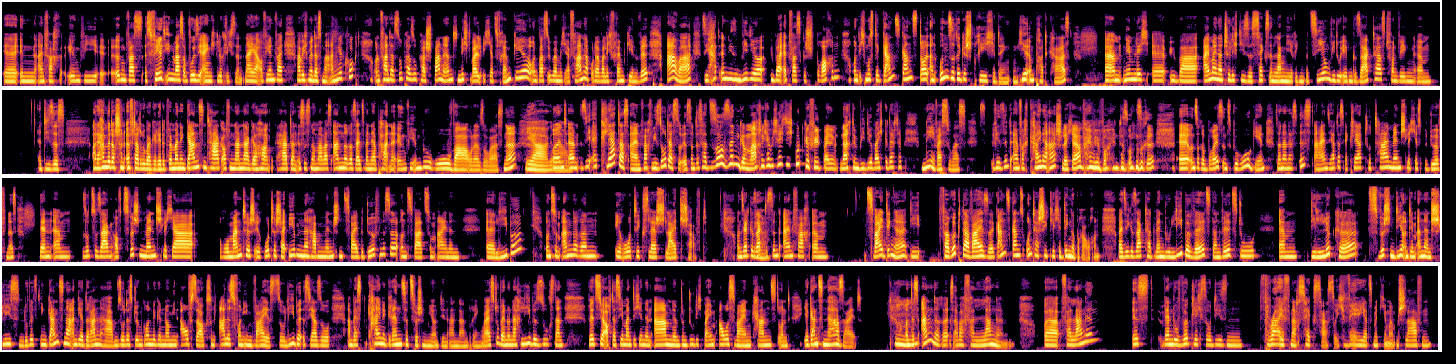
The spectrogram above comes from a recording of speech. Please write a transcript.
äh, in einfach irgendwie äh, irgendwas, es fehlt ihnen was, obwohl sie eigentlich glücklich sind. Naja, auf jeden Fall habe ich mir das mal angeguckt und fand das super, super spannend. Nicht, weil ich jetzt fremd gehe und was über mich erfahren habe oder weil ich fremd gehen will, aber sie hat in diesem Video über etwas gesprochen und ich musste ganz, ganz doll an unsere Gespräche denken, hier im Podcast. Ähm, nämlich äh, über einmal natürlich diese Sex in langjährigen Beziehungen, wie du eben gesagt hast, von wegen ähm, dieses, ah, da haben wir doch schon öfter drüber geredet. Wenn man den ganzen Tag aufeinander gehonkt hat, dann ist es nochmal was anderes, als wenn der Partner irgendwie im Büro war oder sowas, ne? ja, genau. Und ähm, sie erklärt das einfach, wieso das so ist. Und das hat so Sinn gemacht. Und ich habe mich richtig gut gefühlt bei dem, nach dem Video, weil ich gedacht habe, nee, weißt du was? Wir sind einfach keine Arschlöcher, weil wir wollen, dass unsere, äh, unsere Boys ins Büro gehen, sondern das ist ein, sie hat das erklärt, total menschliches Bedürfnis. Denn ähm, sozusagen auf zwischenmenschlicher romantisch-erotischer Ebene haben Menschen zwei Bedürfnisse, und zwar zum einen äh, Liebe und zum anderen Erotik slash Leidenschaft. Und sie hat gesagt, Ja. es sind einfach ähm, zwei Dinge, die verrückterweise ganz, ganz unterschiedliche Dinge brauchen. Weil sie gesagt hat, wenn du Liebe willst, dann willst du ähm, die Lücke zwischen dir und dem anderen schließen. Du willst ihn ganz nah an dir dran haben, so dass du im Grunde genommen ihn aufsaugst und alles von ihm weißt. So Liebe ist ja so am besten keine Grenze zwischen mir und den anderen bringen. Weißt du, wenn du nach Liebe suchst, dann willst du ja auch, dass jemand dich in den Arm nimmt und du dich bei ihm ausweinen kannst und ihr ganz nah seid. Mhm. Und das andere ist aber Verlangen. Äh, Verlangen ist, wenn du wirklich so diesen Thrive nach Sex hast. So, ich will jetzt mit jemandem schlafen.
